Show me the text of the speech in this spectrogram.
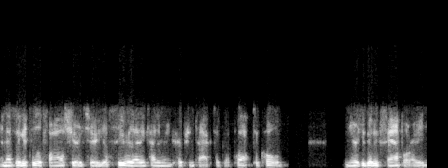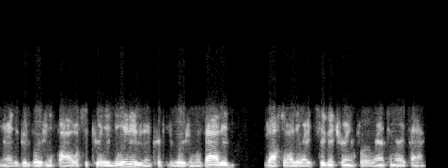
And as I get to those file shares here, you'll see where that kind of encryption attack took, took hold. And here's a good example, right? You know, the good version of the file was securely deleted, an encrypted version was added. It also had the right signaturing for a ransomware attack.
